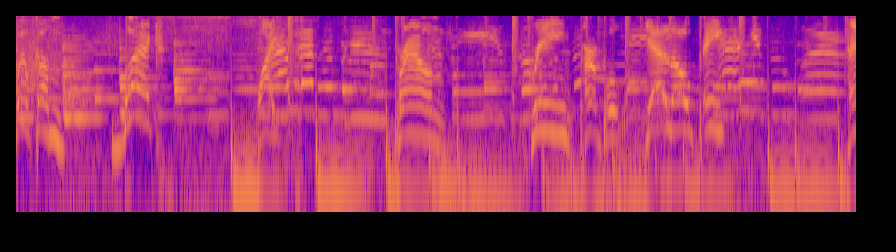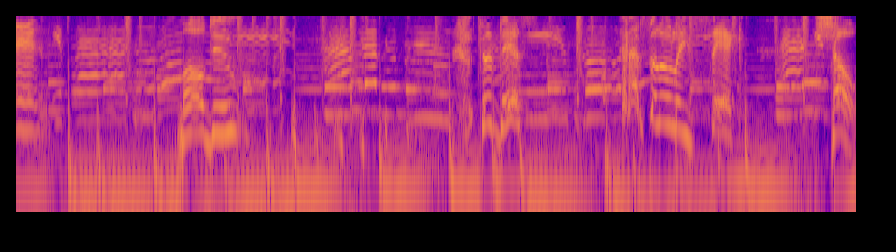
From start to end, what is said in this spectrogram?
Welcome, black, white, brown green, purple, yellow, pink, tan, Muldew to this. absolutely sick show.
